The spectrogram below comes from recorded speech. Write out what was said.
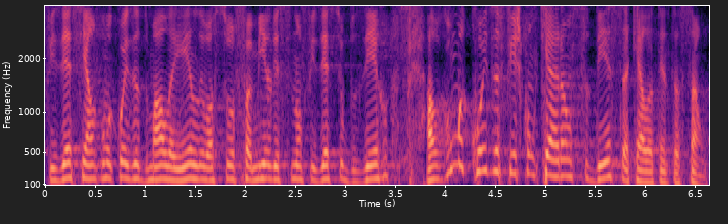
fizessem alguma coisa de mal a ele ou à sua família se não fizesse o bezerro, alguma coisa fez com que Arão cedesse àquela tentação.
